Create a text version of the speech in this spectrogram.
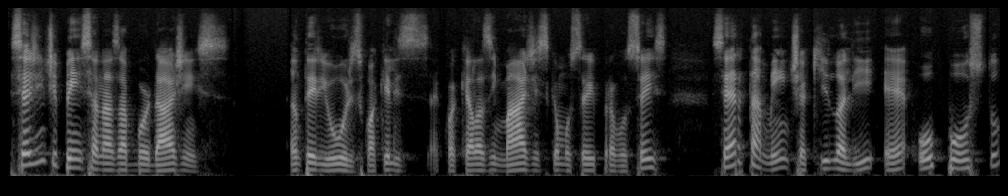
Se a gente pensa nas abordagens anteriores, com, aqueles, com aquelas imagens que eu mostrei para vocês, certamente aquilo ali é oposto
